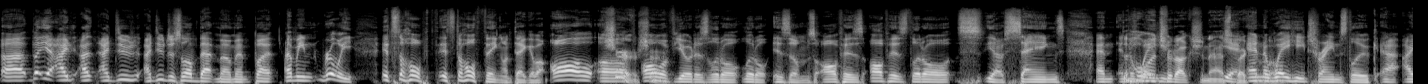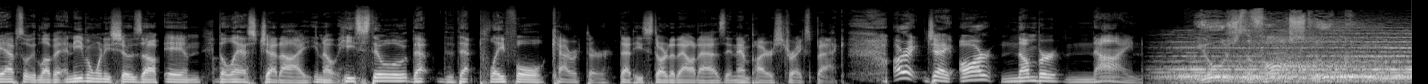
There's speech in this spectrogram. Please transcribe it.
Uh, but yeah, I, I I do I do just love that moment. But I mean, really, it's the whole it's the whole thing on Dagobah. All of Sure, sure. all of Yoda's little little isms, all of his all of his little you know sayings, and, and The whole way he- introduction aspect yeah, and it the way all. he trains Luke, I, I absolutely love it. And even when he shows up in the Last Jedi, you know, he's still that that playful character that he started out as in Empire Strikes Back. All right, Jay, our number nine. Use the Force, Luke.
